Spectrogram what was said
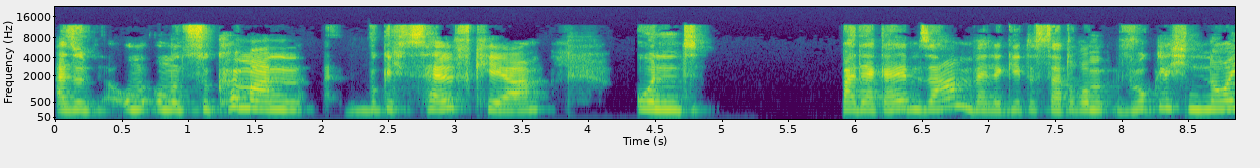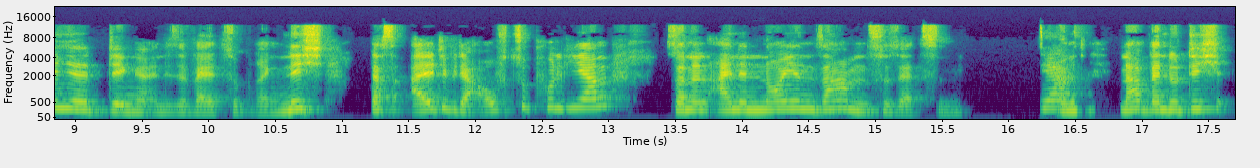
Also um, um uns zu kümmern, wirklich Self-Care. Und bei der gelben Samenwelle geht es darum, wirklich neue Dinge in diese Welt zu bringen. Nicht das Alte wieder aufzupolieren, sondern einen neuen Samen zu setzen. Ja. Und na, wenn du dich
